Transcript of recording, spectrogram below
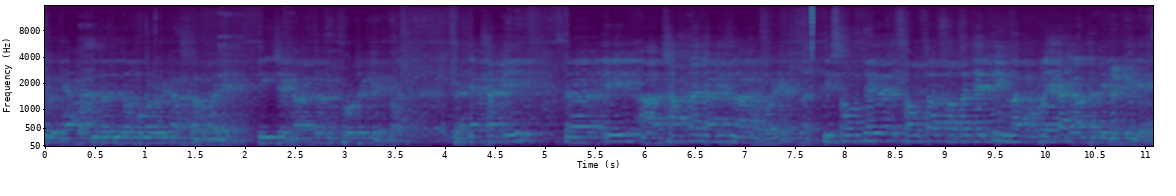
होती आपण तिथं तिथं पुनर्विकास करतोय. तीनशे घराचा प्रोजेक्ट येतो तर त्यासाठी ते शासनाचे अडीच लाख रुपये. ती संस्थे संस्था स्वतःचे तीन लाख रुपये एका घरासाठी घेतली आहे.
